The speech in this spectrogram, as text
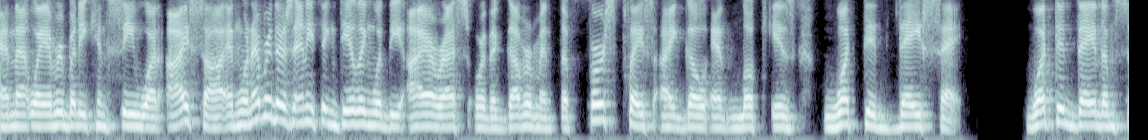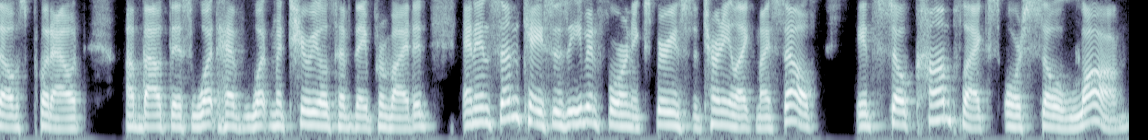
And that way everybody can see what I saw. And whenever there's anything dealing with the IRS or the government, the first place I go and look is what did they say? What did they themselves put out? about this what have what materials have they provided and in some cases even for an experienced attorney like myself it's so complex or so long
